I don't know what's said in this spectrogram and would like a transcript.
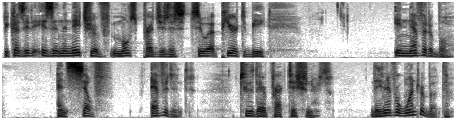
Because it is in the nature of most prejudice to appear to be inevitable and self evident to their practitioners. They never wonder about them.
